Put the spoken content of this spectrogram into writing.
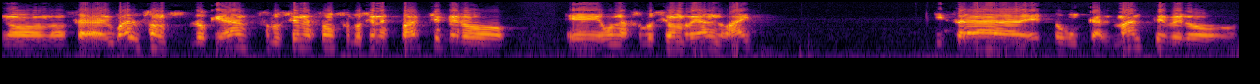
no, no, o sea, igual son lo que dan soluciones son soluciones parche, pero eh, una solución real no hay. Quizá esto es un calmante, pero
